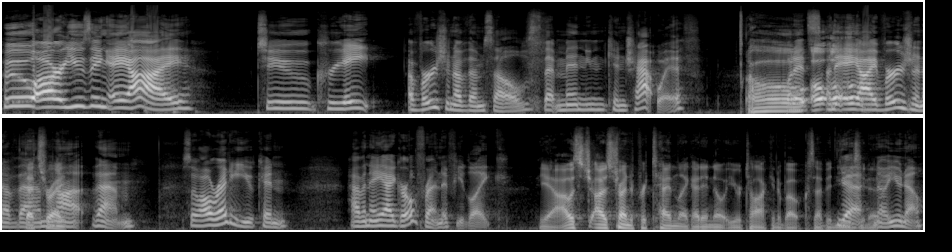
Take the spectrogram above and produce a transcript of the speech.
who are using AI to create a version of themselves that men can chat with, oh but it's oh, an oh, oh. AI version of them, That's right. not them. So already you can have an AI girlfriend if you'd like. Yeah i was i was trying to pretend like i didn't know what you were talking about because i've been Yeah, using it no, you know.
